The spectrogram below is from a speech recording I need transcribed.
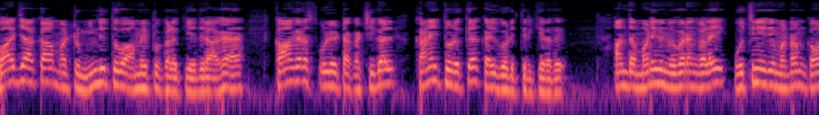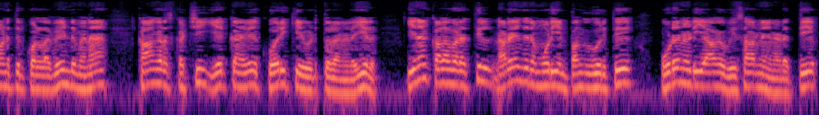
பாஜக மற்றும் இந்துத்துவ அமைப்புகளுக்கு எதிராக காங்கிரஸ் உள்ளிட்ட கட்சிகள் கனை தொடுக்க கைகொடுத்திருக்கிறது. அந்த மனுவின் விவரங்களை உச்சநீதிமன்றம் கவனத்தில் கொள்ள வேண்டும் என காங்கிரஸ் கட்சி ஏற்கனவே கோரிக்கை விடுத்துள்ள நிலையில் இனக்கலவரத்தில் நரேந்திர மோடியின் பங்கு குறித்து உடனடியாக விசாரணை நடத்தி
